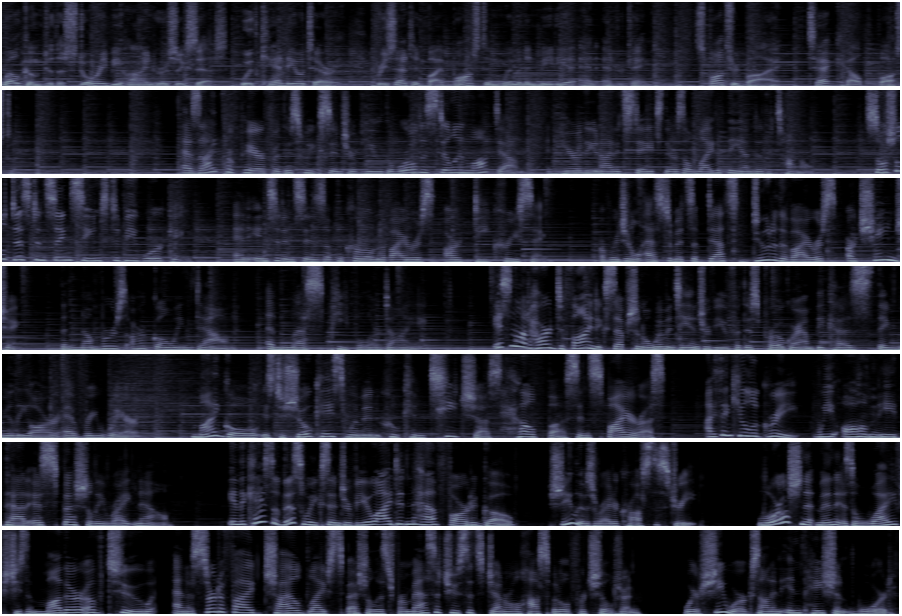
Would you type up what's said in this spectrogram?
Welcome to the story behind her success with Candy O'Terry, presented by Boston Women in Media and Entertainment, sponsored by Tech Help Boston. As I prepare for this week's interview, the world is still in lockdown, and here in the United States, there's a light at the end of the tunnel. Social distancing seems to be working, and incidences of the coronavirus are decreasing. Original estimates of deaths due to the virus are changing. The numbers are going down, and less people are dying. It's not hard to find exceptional women to interview for this program because they really are everywhere. My goal is to showcase women who can teach us, help us, inspire us. I think you'll agree, we all need that, especially right now. In the case of this week's interview, I didn't have far to go. She lives right across the street. Laurel Schnitman is a wife, she's a mother of two, and a certified child life specialist for Massachusetts General Hospital for Children, where she works on an inpatient ward.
